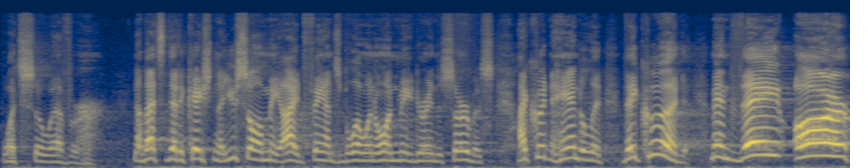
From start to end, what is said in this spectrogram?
whatsoever. Now that's dedication. Now you saw me. I had fans blowing on me during the service. I couldn't handle it. They could. Man, they are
